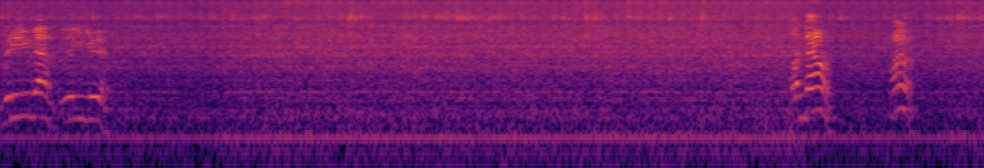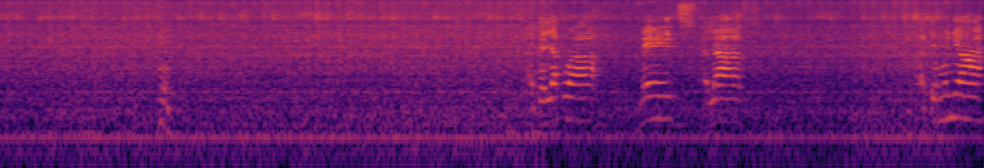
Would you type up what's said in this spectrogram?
BGB. BGB. Calm down. Hmm. Hmm. Adalakwa, Mage, Alas, Ate mo niya,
